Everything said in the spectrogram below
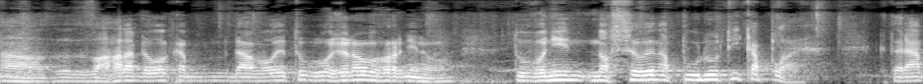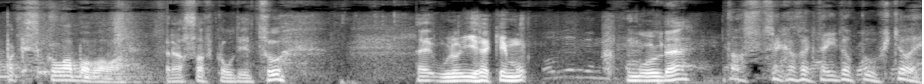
A záhada bylo, kam dávali tu uloženou horninu. Tu oni nosili na půdu té kaple, která pak skolabovala. Trasa v Koldicu. To údolí řeky Mu- Mulde. Ta střecha, ze který to pouštěli.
